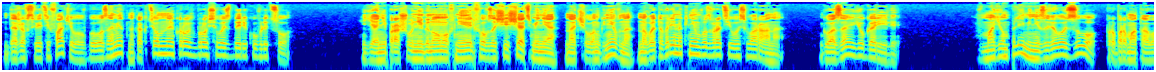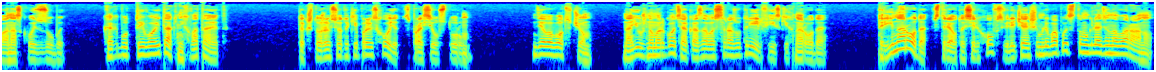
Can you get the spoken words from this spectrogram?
Даже в свете факелов было заметно, как темная кровь бросилась Дереку в лицо. «Я не прошу ни гномов, ни эльфов защищать меня», — начал он гневно, но в это время к ним возвратилась Варана. Глаза ее горели. «В моем племени завелось зло», — пробормотала она сквозь зубы. «Как будто его и так не хватает». «Так что же все-таки происходит?» — спросил Стурм. «Дело вот в чем. На Южном Ирготе оказалось сразу три эльфийских народа». «Три народа?» — встрял Тасельхов с величайшим любопытством, глядя на Варану.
